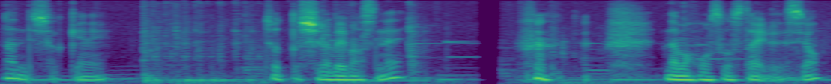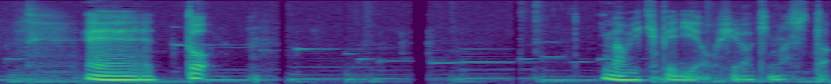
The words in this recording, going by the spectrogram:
何でしたっけね。ちょっと調べますね。生放送スタイルですよ。えー、っと今ウィキペディアを開きました。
